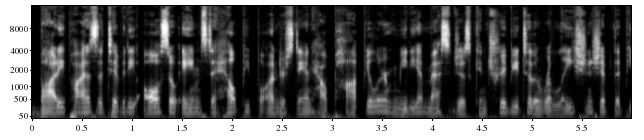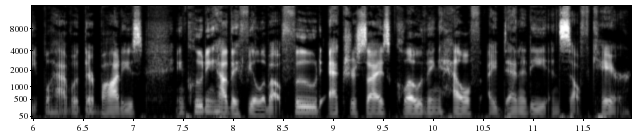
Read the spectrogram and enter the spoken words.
Body positivity also aims to help people understand how popular media messages contribute to the relationship that people have with their bodies, including how they feel about food, exercise, clothing, health, identity, and self care.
